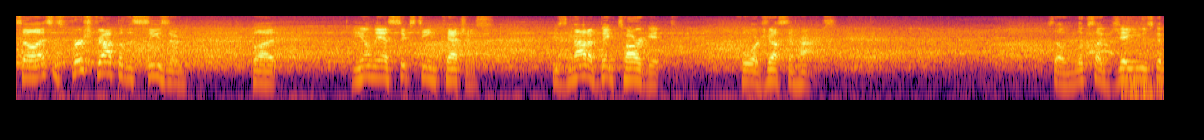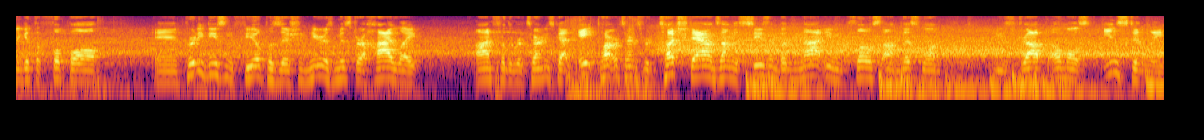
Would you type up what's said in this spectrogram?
So that's his first drop of the season, but he only has 16 catches. He's not a big target for Justin Hobbs. So it looks like JU is going to get the football in pretty decent field position. Here is Mr. Highlight on for the return. He's got eight punt returns for touchdowns on the season, but not even close on this one. He's dropped almost instantly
